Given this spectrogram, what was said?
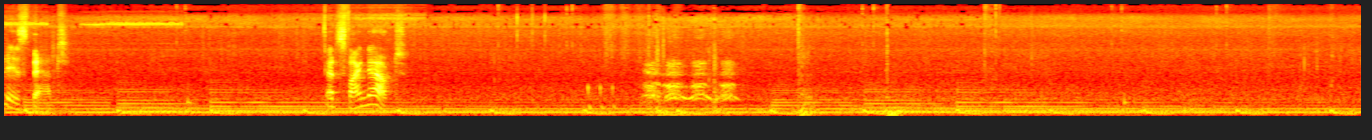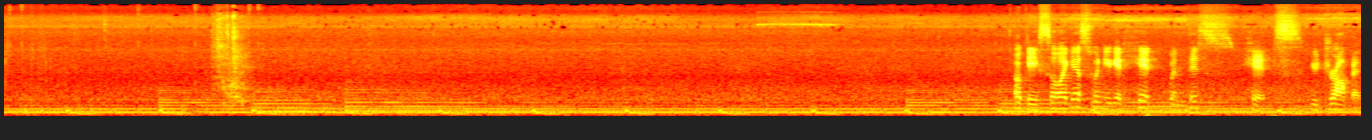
What is that? Let's find out. Okay, so I guess when you get hit, when this hits, you drop it.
